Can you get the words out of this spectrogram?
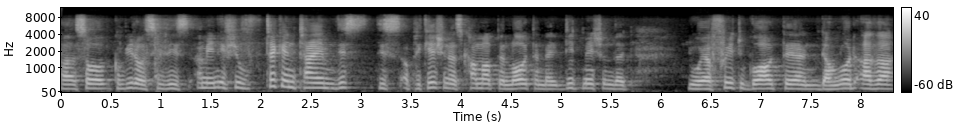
Uh, so computer will see this. I mean, if you've taken time, this, this application has come up a lot, and I did mention that you were free to go out there and download other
